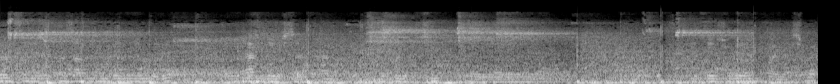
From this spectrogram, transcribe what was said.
4 senede kazandığım deneyimleri hem gençlere hem kulüp için e, tecrübelerimi paylaşmak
